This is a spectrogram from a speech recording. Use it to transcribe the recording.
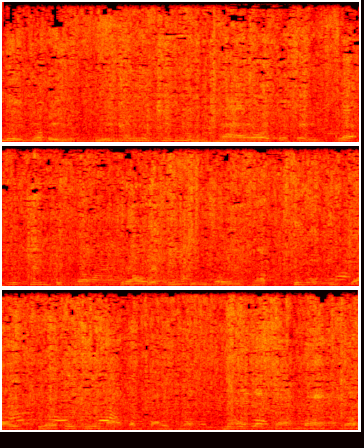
เมืองกระบี่มีทั้งลูกชิ้นหมูแท้ร้อยเปอร์เซ็นต์และลูกชิ้นติดครับ เราให้คุณชิมฟรีครับทุกอกทุกใจแล้วก็ซื้อหากันไปครับไม้ละสามบาทครับ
